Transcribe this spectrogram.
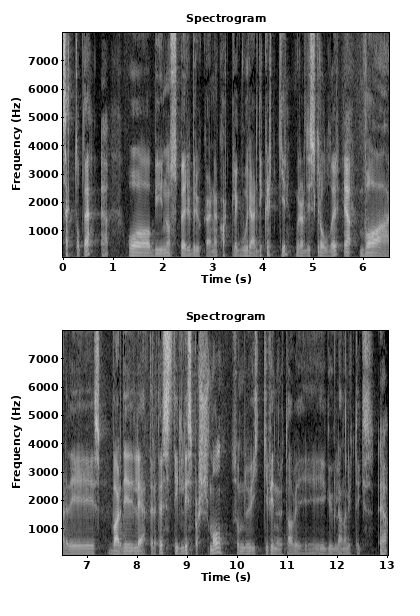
sett opp det. Ja. Og begynn å spørre brukerne. Kartlegg hvor er det de klikker, hvor er det de scroller. Ja. Hva er, det de, hva er det de leter etter? Still de spørsmål som du ikke finner ut av i, i Google Analytics. Ja.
